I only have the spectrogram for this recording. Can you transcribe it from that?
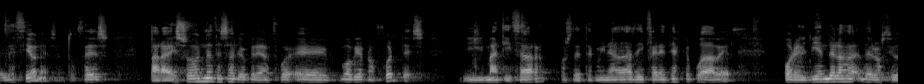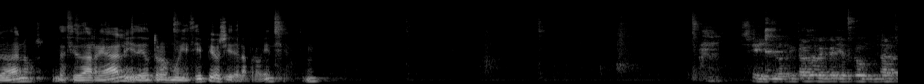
elecciones. Entonces, para eso es necesario crear eh, gobiernos fuertes y matizar pues, determinadas diferencias que pueda haber por el bien de, los ciudadanos, de Ciudad Real y de otros municipios y de la provincia. Sí, yo Ricardo le quería preguntar,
